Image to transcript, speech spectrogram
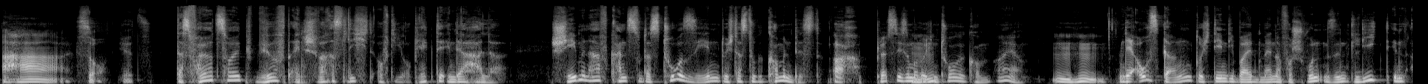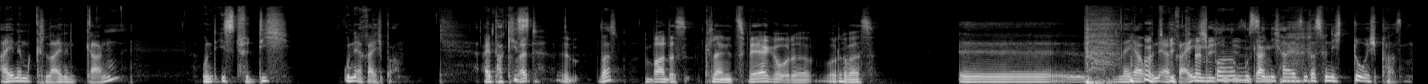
Aha, so, jetzt. Das Feuerzeug wirft ein schwaches Licht auf die Objekte in der Halle. Schemenhaft kannst du das Tor sehen, durch das du gekommen bist. Ach, plötzlich sind wir mhm. durch ein Tor gekommen. Ah ja. Mhm. Der Ausgang, durch den die beiden Männer verschwunden sind, liegt in einem kleinen Gang und ist für dich unerreichbar. Ein paar Kisten. Was? Waren das kleine Zwerge oder, oder was? Äh, naja, unerreichbar muss ja nicht heißen, dass wir nicht durchpassen.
